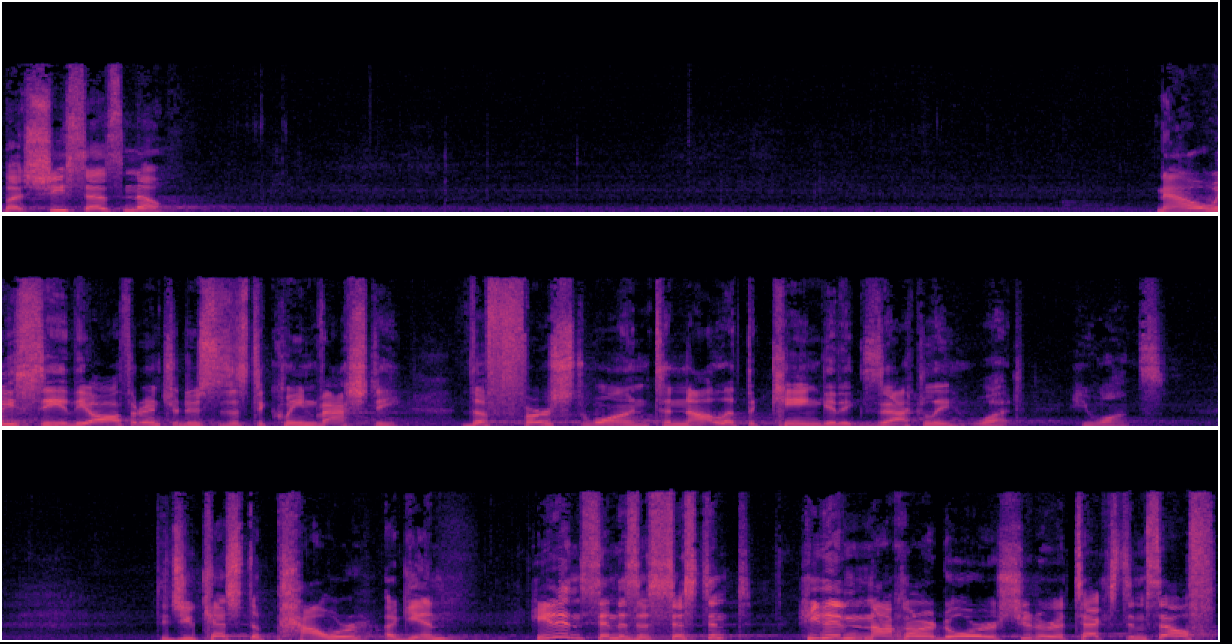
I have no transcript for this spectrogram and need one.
but she says no. Now we see the author introduces us to Queen Vashti, the first one to not let the king get exactly what he wants. Did you catch the power again? He didn't send his assistant, he didn't knock on her door or shoot her a text himself.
